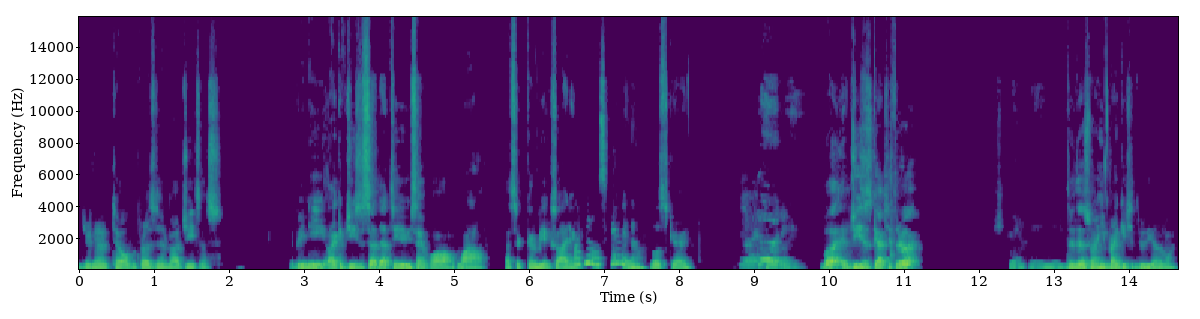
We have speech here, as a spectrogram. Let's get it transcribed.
you're going to tell the president about Jesus? It'd be neat. Like if Jesus said that to you, you say, "Wow, wow, that's going to be exciting." Might be a little scary though. A little scary, Good. but if Jesus got you through it, through this one, he'd probably get you through the other one.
